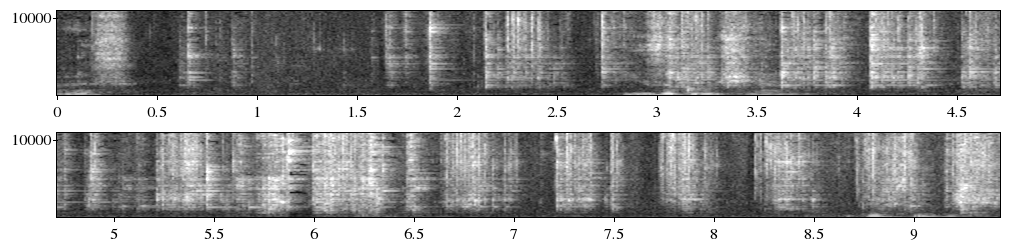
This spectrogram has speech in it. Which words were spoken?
Раз. И закручиваем. Теперь следующий.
